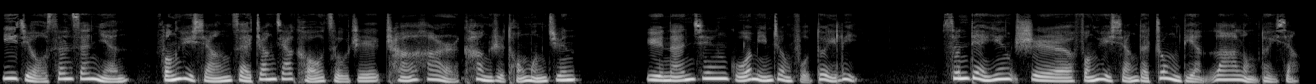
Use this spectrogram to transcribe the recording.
一九三三年，冯玉祥在张家口组织察哈尔抗日同盟军，与南京国民政府对立。孙殿英是冯玉祥的重点拉拢对象，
